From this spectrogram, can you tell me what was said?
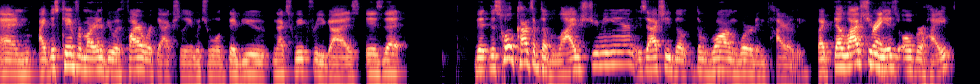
And I, this came from our interview with Firework, actually, which will debut next week for you guys, is that that this whole concept of live streaming in is actually the, the wrong word entirely. Like that live streaming right. is overhyped.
